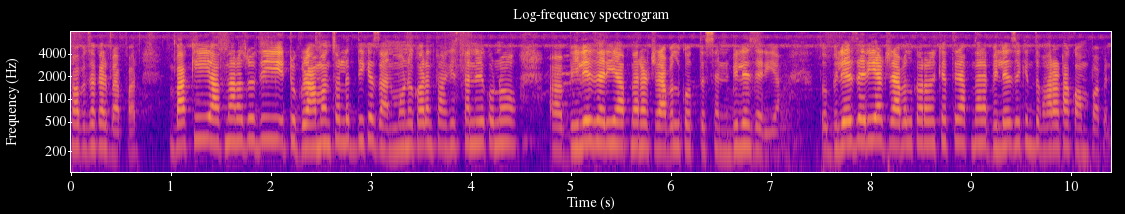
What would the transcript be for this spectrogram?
সব জায়গার ব্যাপার। বাকি আপনারা যদি একটু গ্রামাঞ্চলের দিকে যান মনে করেন পাকিস্তানের কোনো ভিলেজ এরিয়া আপনারা ট্রাভেল করতেছেন ভিলেজ এরিয়া তো ভিলেজ এরিয়া ট্রাভেল করার ক্ষেত্রে আপনারা ভিলেজে কিন্তু ভাড়াটা কম পাবেন।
